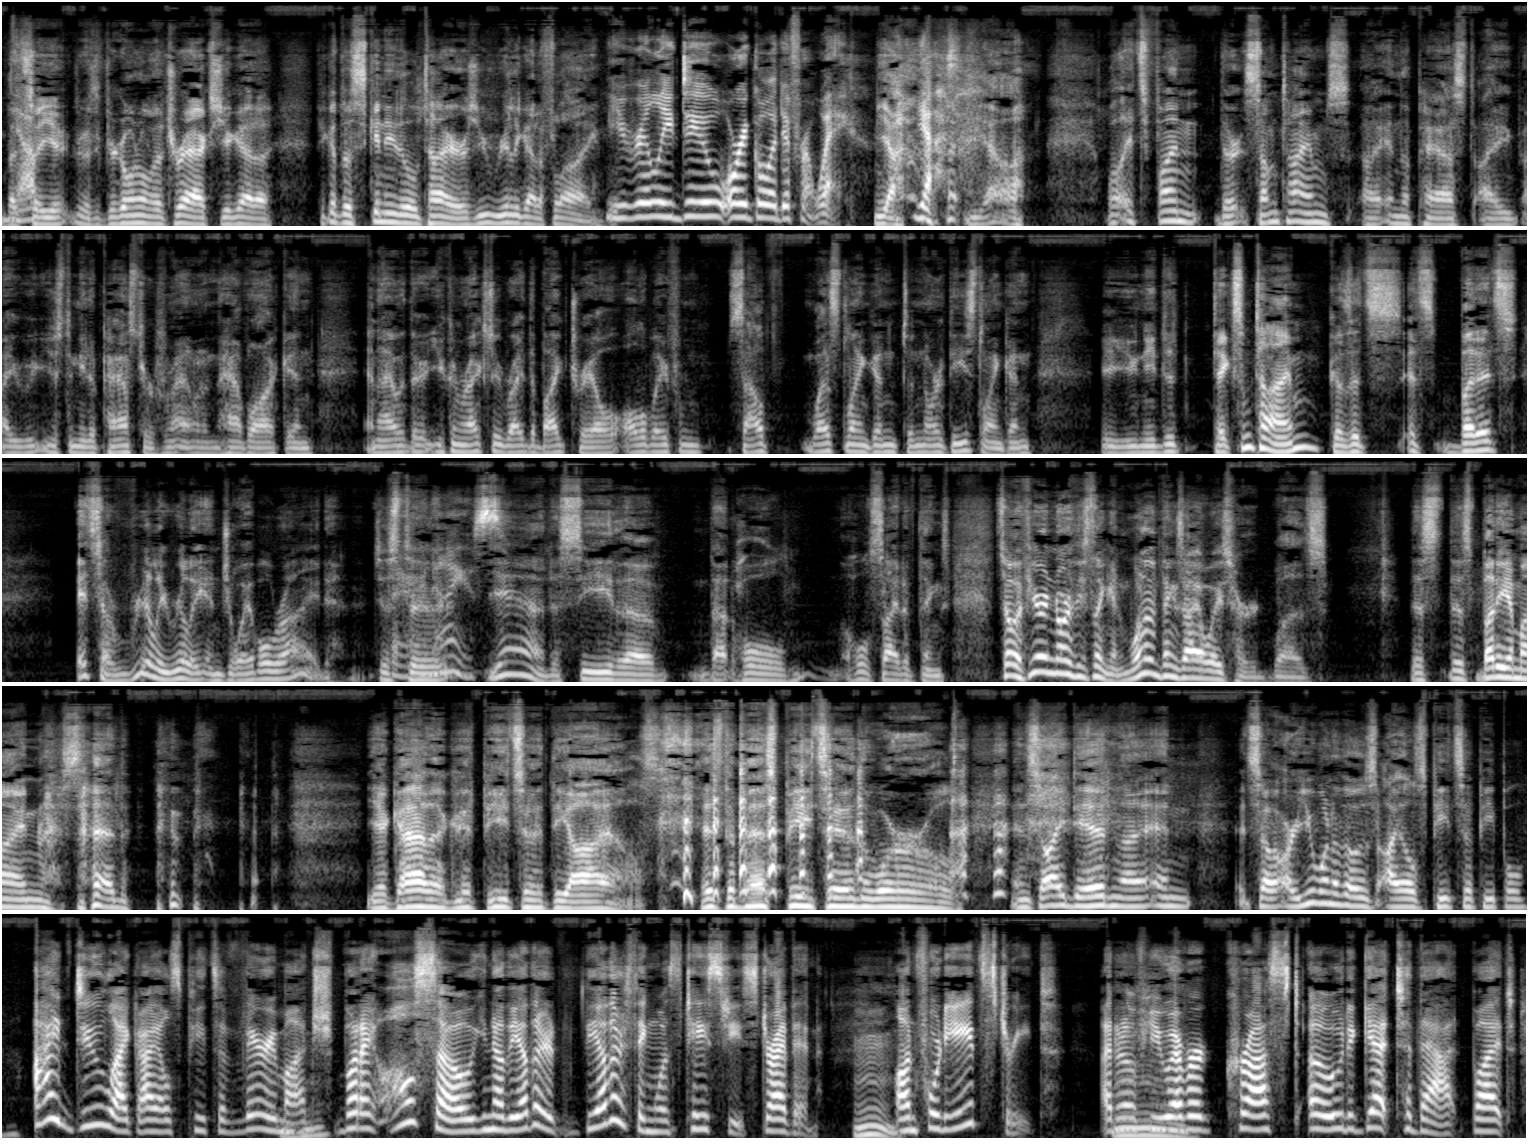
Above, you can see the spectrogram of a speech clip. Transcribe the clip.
but yep. so you, if you're going over the tracks, you gotta. If you got those skinny little tires, you really gotta fly. you really do or go a different way Yeah. Yes. yeah. Well, it's fun. There sometimes uh, in the past, I, I used to meet a pastor from out in Havelock, and and I there, you can actually ride the bike trail all the way from southwest Lincoln to northeast Lincoln. You- need to take some time because it's it's but it's it's a really really enjoyable ride. Just Very to nice. yeah to see the that whole whole side of things. So if you're in northeast Lincoln, one of the things I always heard was this this buddy of mine said. You got a good pizza at the Isles. It's the best pizza in the world. And so I did, and, I, and so are you one of those Isles pizza people? I do like Isles Pizza very mm-hmm. much, but I also, you know, the other the other thing was Tasty's Drive-In mm. on 48th Street. I don't know if you mm. ever crossed O to get to that, but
